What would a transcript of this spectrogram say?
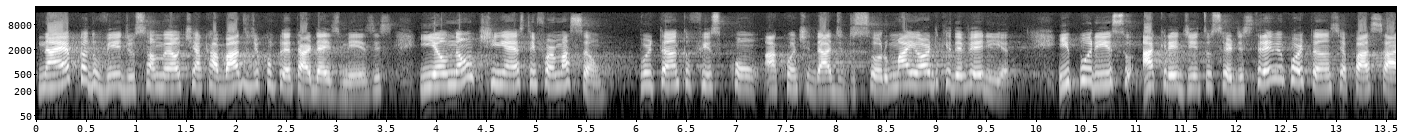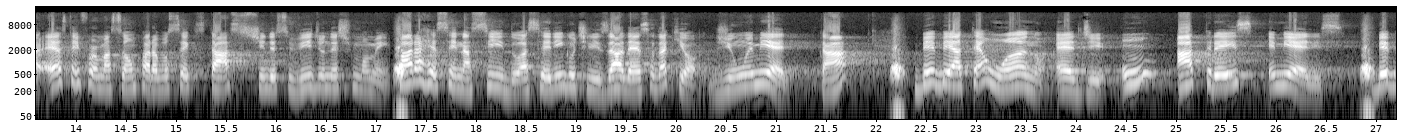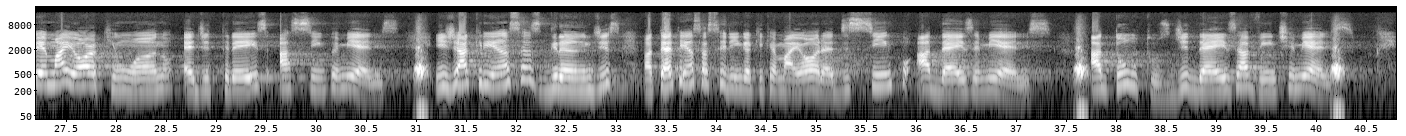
Na época do vídeo, Samuel tinha acabado de completar 10 meses e eu não tinha esta informação. Portanto, fiz com a quantidade de soro maior do que deveria. E por isso, acredito ser de extrema importância passar esta informação para você que está assistindo esse vídeo neste momento. Para recém-nascido, a seringa utilizada é essa daqui, ó, de 1 ml, tá? Bebê até um ano é de 1 a 3 ml. Bebê maior que um ano é de 3 a 5 ml. E já crianças grandes, até tem essa seringa aqui que é maior, é de 5 a 10 ml. Adultos de 10 a 20 ml.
